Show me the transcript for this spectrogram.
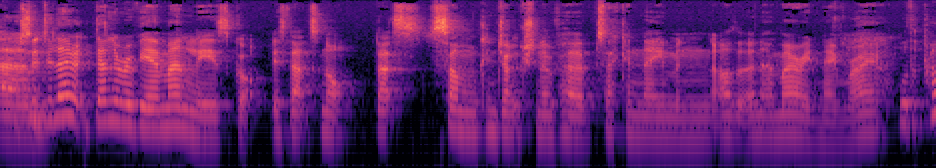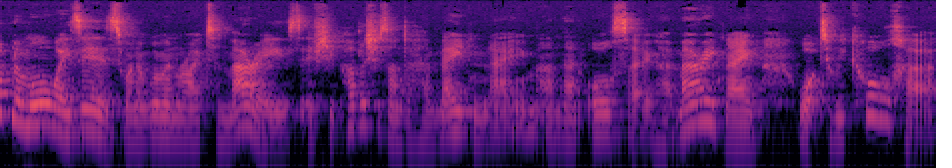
um, so Della, Delarivier Manley is got is that's not that's some conjunction of her second name and other and her married name, right? Well, the problem always is when a woman writer marries, if she publishes under her maiden name and then also her married name, what do we call her?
